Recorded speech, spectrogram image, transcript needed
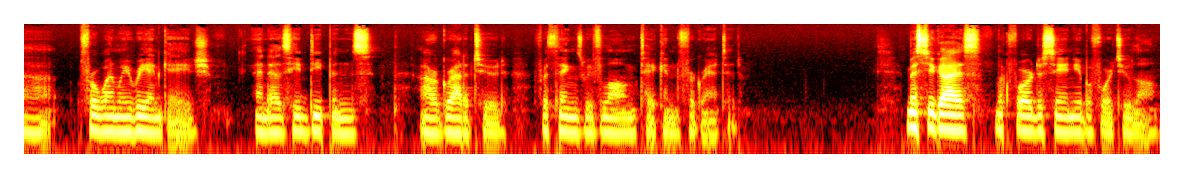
uh, for when we re engage, and as He deepens our gratitude for things we've long taken for granted. Miss you guys. Look forward to seeing you before too long.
